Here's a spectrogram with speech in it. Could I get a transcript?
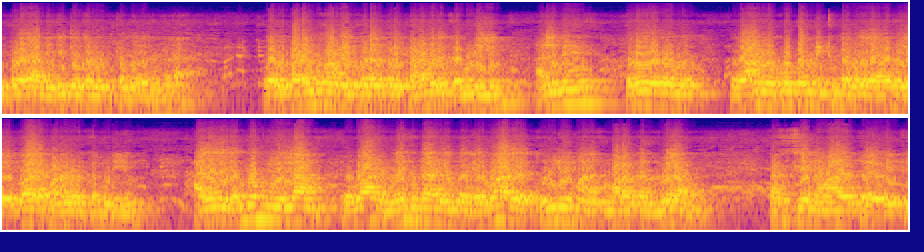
இப்பொழுதா டிஜிட்டல் தொழில்நுட்பங்கள் இருந்தன ஒரு படைமுகாமை கூட எப்படி படம் எடுக்க முடியும். அல்லது ஒரு ஒரு ராணுவ கூட்டம் நிற்கின்ற பொழுது அவர்கள் எவ்வாறு பணம் எடுக்க முடியும்? அல்லது எங்கெங்கு எல்லாம் எவ்வாறு நுழைகின்றார்கள் என்பது எவ்வாறு துல்லியமான குமாரங்கள் மூலம் ரகசிய கமாரங்களை வைத்து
